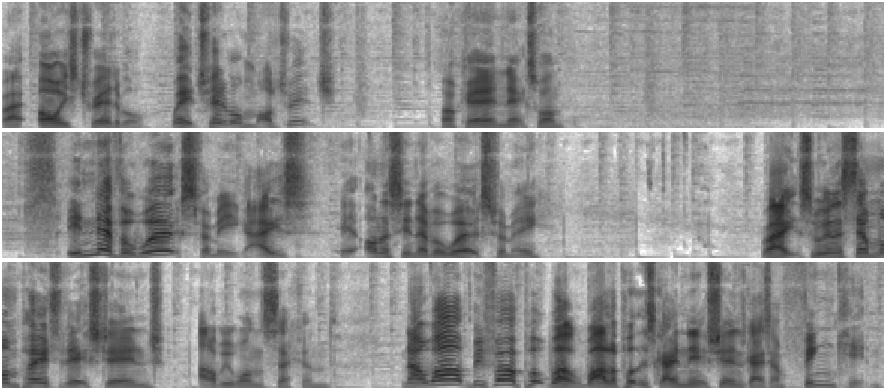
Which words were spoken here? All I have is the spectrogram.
Right. Oh, he's tradable. Wait, tradable Modric? Okay, next one. It never works for me, guys. It honestly never works for me. Right, so we're going to send one player to the exchange. I'll be one second. Now, while before I put well, while I put this guy in the exchange, guys, I'm thinking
